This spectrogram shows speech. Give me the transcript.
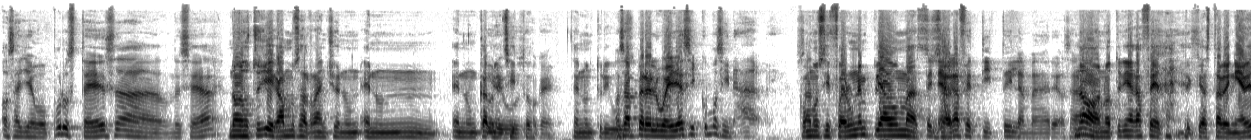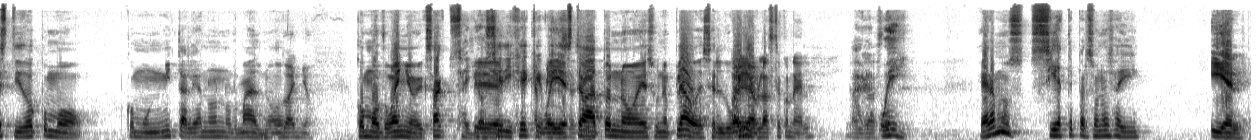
o sea, llevó por ustedes a donde sea. No, nosotros llegamos al rancho en un, en un, en un camioncito. En un tribus. O sea, pero el güey así como si nada, güey. O sea, como si fuera un empleado más. o tenía sea, gafetito y la madre, o sea, no, no tenía gafet. De que hasta venía vestido como, como un italiano normal, ¿no? un dueño. Como dueño, exacto. O sea, yo Sí, dije que, güey, este vato no es un empleado, es el dueño. Oye, hablaste con él. Güey, éramos siete personas ahí y él.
